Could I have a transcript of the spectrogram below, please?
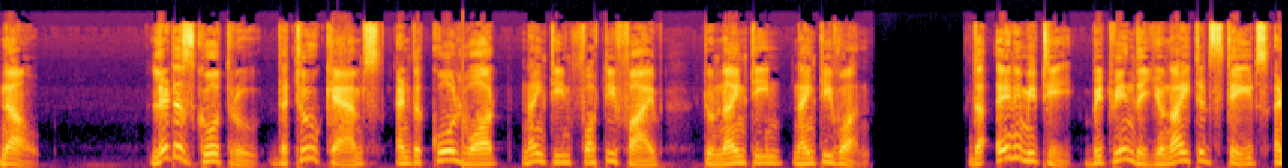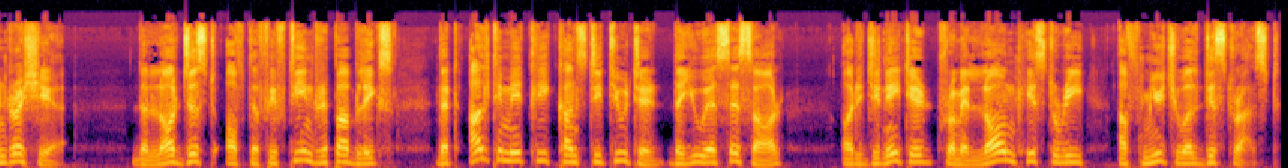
Now, let us go through the two camps and the Cold War 1945 to 1991. The enmity between the United States and Russia, the largest of the 15 republics that ultimately constituted the USSR, originated from a long history of mutual distrust.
